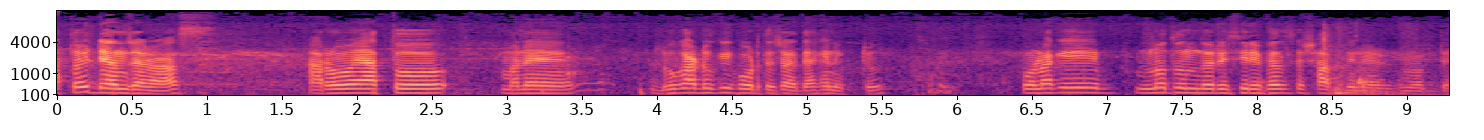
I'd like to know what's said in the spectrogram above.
এতই ডেঞ্জারাস আর ও এত মানে ঢুকাঢুকি করতে চায়, দেখেন একটু। ও নাকি নতুন দড়ি ছিঁড়ে ফেলছে সাত দিনের মধ্যে।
